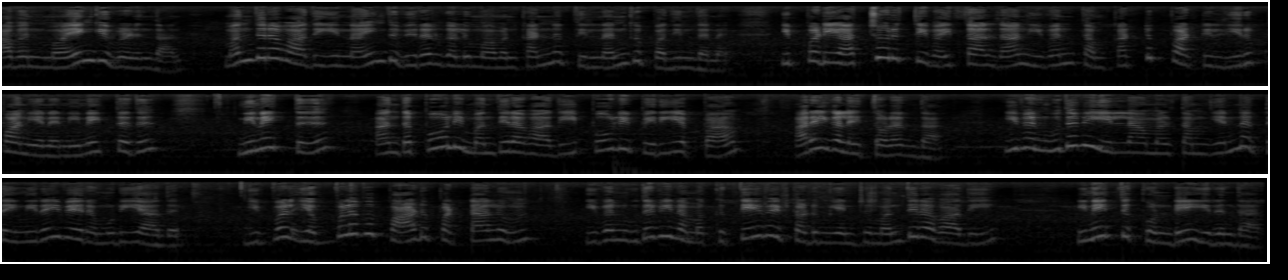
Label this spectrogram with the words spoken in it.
அவன் மயங்கி விழுந்தான். மந்திரவாதியின் ஐந்து விரல்களும் அவன் கன்னத்தில் நன்கு பதிந்தன. இப்படி அச்சுறுத்தி வைத்தால்தான் இவன் தம் கட்டுப்பாட்டில் இருப்பான் என நினைத்தது நினைத்து அந்த போலி மந்திரவாதி போலி பெரியப்பா அறைகளை தொடர்ந்தார். இவன் உதவி இல்லாமல் தம் எண்ணத்தை நிறைவேற முடியாது. இவ்வளவு எவ்வளவு பாடுபட்டாலும் இவன் உதவி நமக்கு தேவைப்படும் என்று மந்திரவாதி நினைத்து கொண்டே இருந்தார்.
